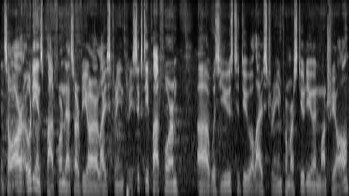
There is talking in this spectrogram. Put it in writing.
And so our Odience platform, that's our VR live stream 360 platform, uh, was used to do a live stream from our studio in Montreal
